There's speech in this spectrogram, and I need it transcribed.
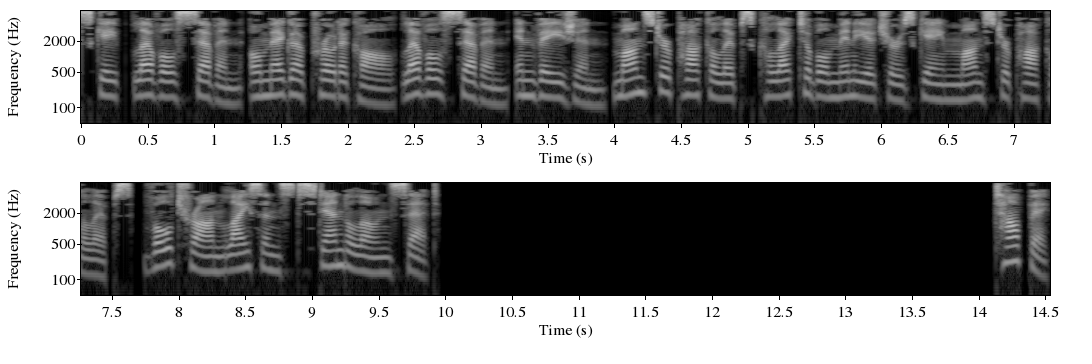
Escape Level 7 Omega Protocol Level 7 Invasion Monsterpocalypse Collectible Miniatures Game Monsterpocalypse Voltron licensed standalone set Topic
